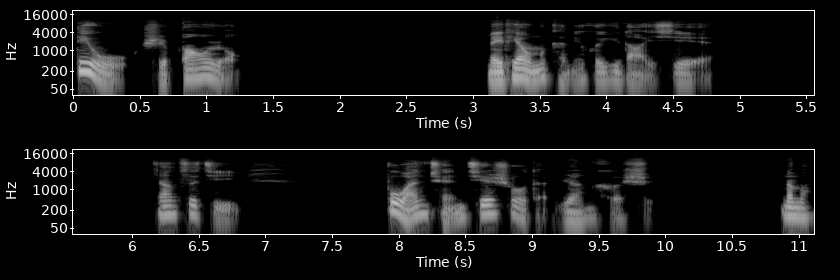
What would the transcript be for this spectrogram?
第五是包容。每天我们肯定会遇到一些让自己不完全接受的人和事，那么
